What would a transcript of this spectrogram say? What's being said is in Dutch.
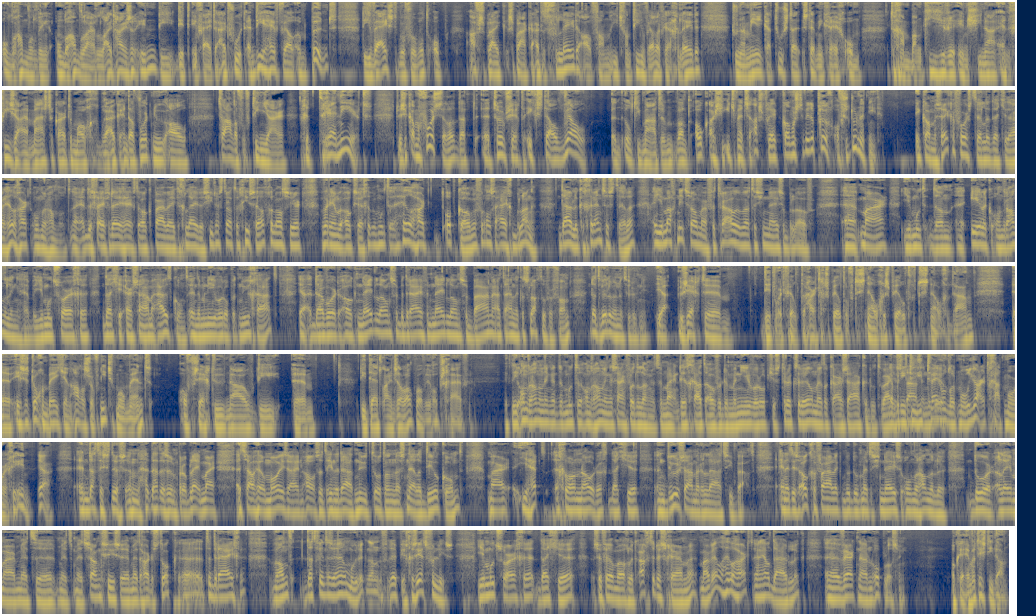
onderhandelaar Lighthizer in, die dit in feite uitvoert. En die heeft wel een punt. Die wijst bijvoorbeeld op afspraken uit het verleden, al van iets van 10 of 11 jaar geleden. Toen Amerika toestemming kreeg om te gaan bankieren in China en Visa en Mastercard te mogen gebruiken. En dat wordt nu al 12 of 10 jaar getraineerd. Dus ik kan me voorstellen dat uh, Trump zegt: ik stel wel een ultimatum. Want ook als je iets met ze afspreekt, komen ze er weer op terug. Of ze doen het niet. Ik kan me zeker voorstellen dat je daar heel hard onderhandelt. Nou ja, de VVD heeft ook een paar weken geleden China-strategie zelf gelanceerd. Waarin we ook zeggen: we moeten heel hard opkomen voor onze eigen belangen. Duidelijke grenzen stellen. En je mag niet zomaar vertrouwen wat de Chinezen beloven. Uh, maar je moet dan uh, eerlijke onderhandelingen hebben. Je moet zorgen dat je er samen uitkomt. En de manier waarop het nu gaat, ja, daar worden ook Nederlandse bedrijven, Nederlandse banen uiteindelijk het slachtoffer van. Dat willen we natuurlijk niet. Ja, u zegt. Uh dit wordt veel te hard gespeeld of te snel gespeeld of te snel gedaan. Uh, is het toch een beetje een alles of niets moment? Of zegt u nou, die, um, die deadline zal ook wel weer opschuiven? Die onderhandelingen dat moeten onderhandelingen zijn voor de lange termijn. Dit gaat over de manier waarop je structureel met elkaar zaken doet. Waar ja, je die, staat die 200 miljard gaat morgen in. Ja, en dat is dus een, dat is een probleem. Maar het zou heel mooi zijn als het inderdaad nu tot een snelle deal komt. Maar je hebt gewoon nodig dat je een duurzame relatie bouwt. En het is ook gevaarlijk door met de Chinezen onderhandelen... door alleen maar met, uh, met, met sancties, uh, met harde stok uh, te dreigen. Want dat vinden ze heel moeilijk. Dan heb je gezichtsverlies. Je moet zorgen dat je zoveel mogelijk achter de schermen, maar wel heel hard en heel duidelijk, uh, werkt naar een oplossing. Oké, en wat is die dan?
